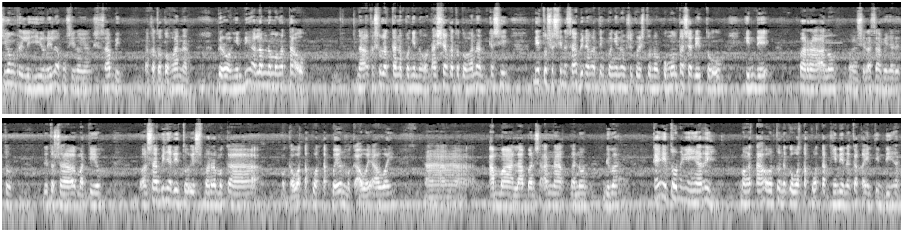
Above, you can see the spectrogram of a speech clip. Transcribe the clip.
yung relihiyon nila kung sino yung sasabi ng katotohanan. Pero ang hindi alam ng mga tao na ang kasulatan ng Panginoon ay siyang katotohanan. Kasi dito sa sinasabi ng ating Panginoong si Kristo nung pumunta siya dito hindi para ano ang sinasabi niya dito dito sa Mateo. Ang sabi niya dito is para magka magkawatak-watak ba yun? Magkaaway-away? Ah, ama laban sa anak ganun di ba? Kaya ito nangyayari. Mga tao ito nagkawatak-watak hindi nagkakaintindihan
